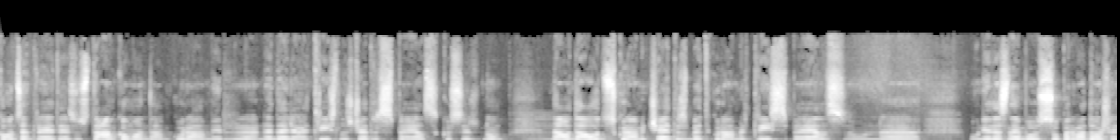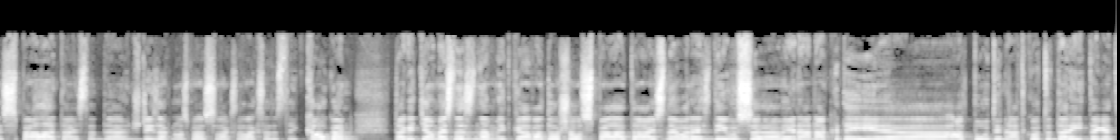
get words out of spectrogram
koncentrēties uz tām komandām, kurām ir eh, nedēļā ir 3 līdz 4 spēles, kas ir, nu, nav daudz, kurām ir 4, bet kurām ir 3 spēles. Un, uh, Un, ja tas nebūs supervadošais spēlētājs, tad uh, viņš drīzāk nospēlēs savāks lielāku statistiku. Kaut gan tagad jau mēs nezinām, kā vadošos spēlētājus nevarēs divus uh, vienā naktī uh, atpūtināt. Ko tu darīt tagad?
